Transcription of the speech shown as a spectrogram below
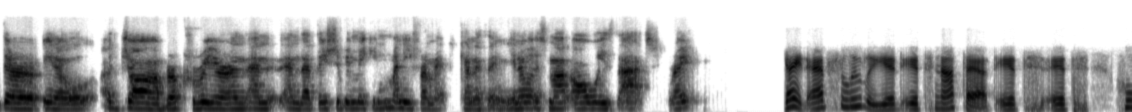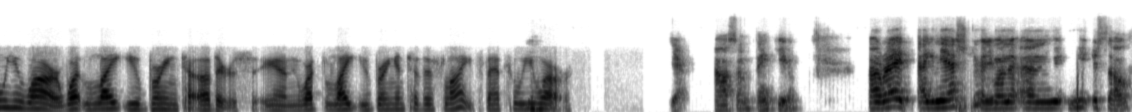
their, you know, a job or career and, and, and that they should be making money from it kind of thing. You know, it's not always that, right? Right. Absolutely. It, it's not that. It's, it's who you are, what light you bring to others and what light you bring into this life. That's who you mm-hmm. are. Yeah. Awesome. Thank you. All right. Agnieszka, you want to unmute yourself?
